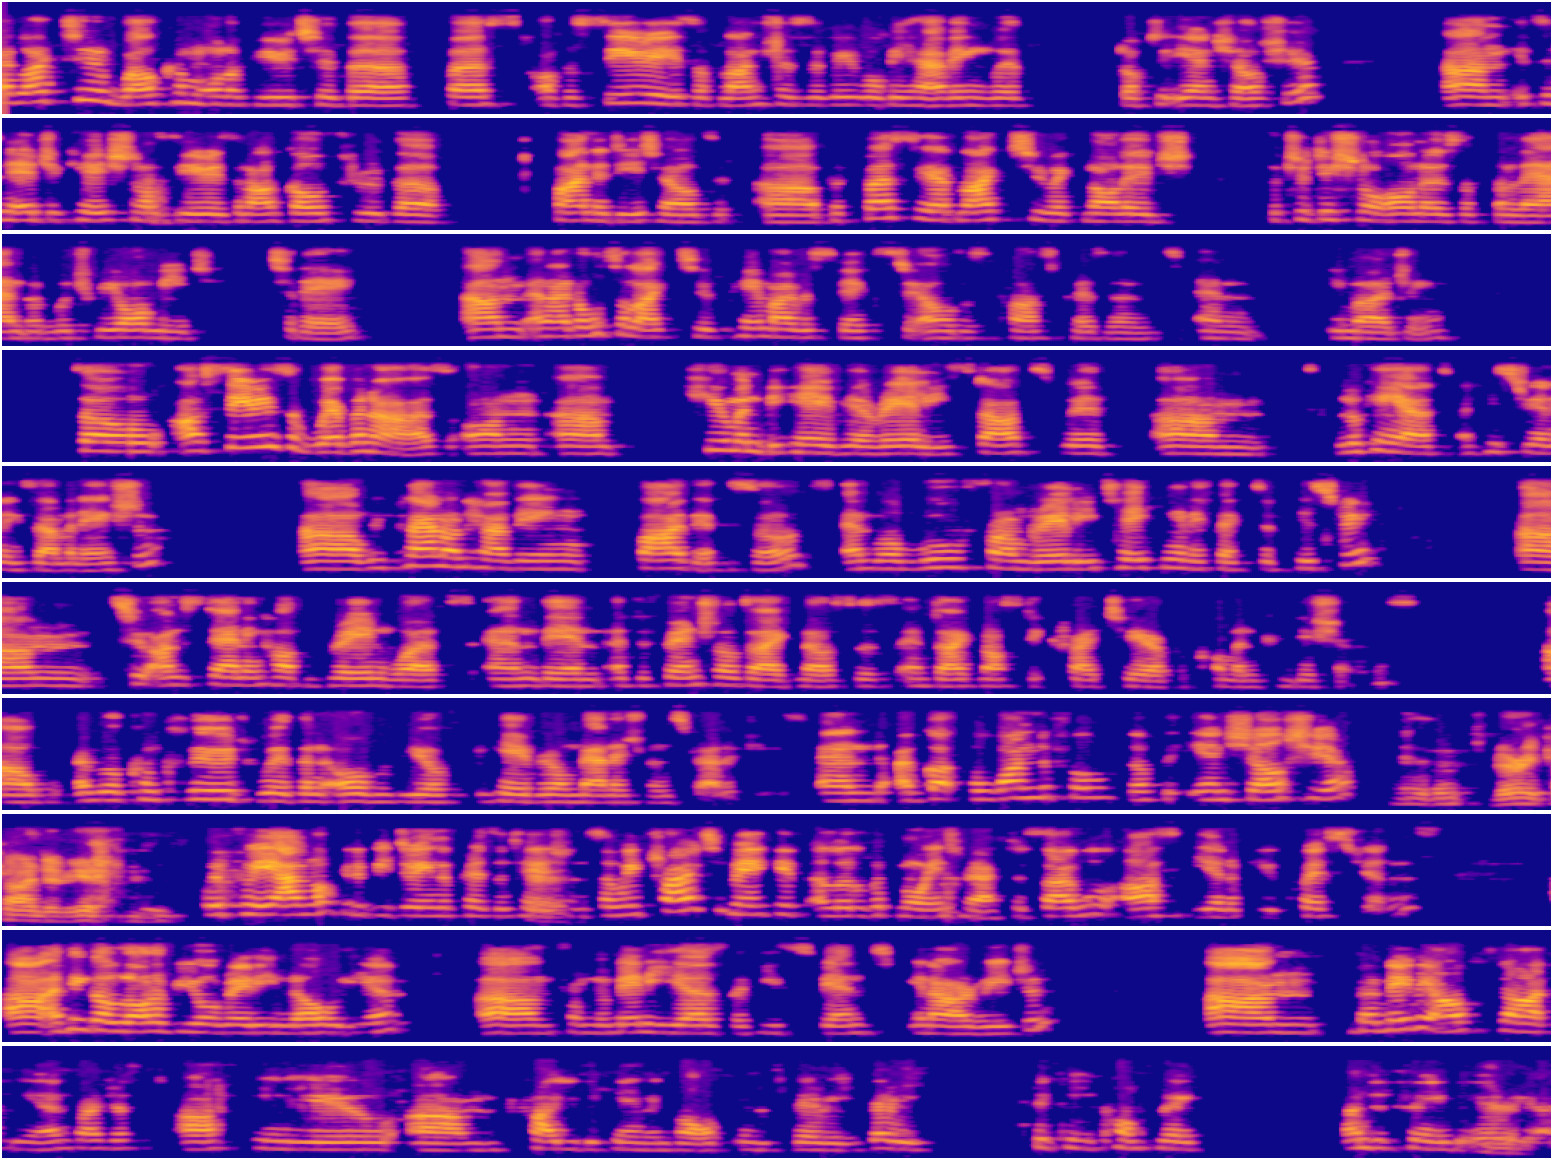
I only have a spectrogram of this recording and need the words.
I'd like to welcome all of you to the first of a series of lunches that we will be having with Dr. Ian Shellshear. Um, it's an educational series and I'll go through the finer details. Uh, but firstly, I'd like to acknowledge the traditional owners of the land on which we all meet today. Um, and I'd also like to pay my respects to elders past, present, and emerging. So our series of webinars on um, human behavior really starts with um, looking at a history and examination. Uh, we plan on having five episodes and we'll move from really taking an effective history um, to understanding how the brain works and then a differential diagnosis and diagnostic criteria for common conditions. Uh, and we'll conclude with an overview of behavioral management strategies. And I've got the wonderful Dr. Ian Shellshear. Yeah, that's very kind of you. with me, I'm not going to be doing the presentation. So we try to make it a little bit more interactive. So I will ask Ian a few questions. Uh, I think a lot of you already know Ian um, from the many years that he spent in our region. Um, but maybe I'll start, Ian, by just asking you um, how you became involved in this very, very tricky, complex, undertrained area.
